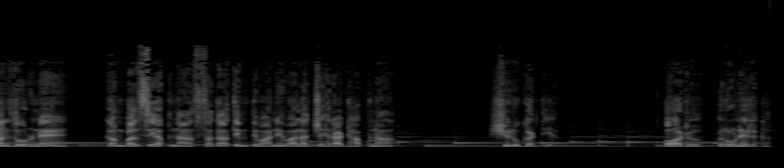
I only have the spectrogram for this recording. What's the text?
मंजूर ने कंबल से अपना सदा तिमतिमाने वाला चेहरा ढापना शुरू कर दिया और रोने लगा।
